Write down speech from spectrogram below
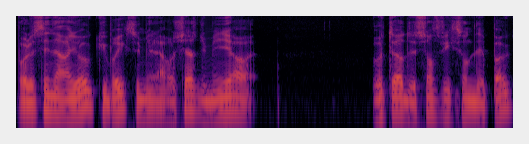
Pour le scénario, Kubrick se mit à la recherche du meilleur auteur de science-fiction de l'époque,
